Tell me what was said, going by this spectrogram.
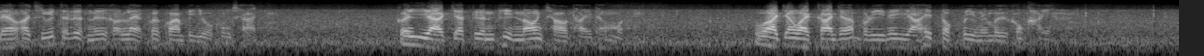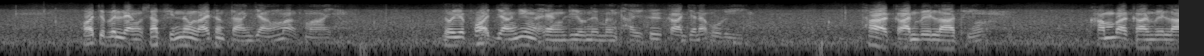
แล้ว เอาชีวิตและเลือดเนื้อเขาแลกเพื่อความประโยชน์ของชาติ ก็อยากจะเตือนพี่น้องชาวไทยทั้งหมด ว่าจังหวัดกาญจนบุรีนี่อย่าให้ตกไปอยู่ในมือของใครเพราะจะเป็นแหล่งทรัพย์สินทั้งหลายต่าง ๆ อย่างมากมาย โดยเฉพาะอย่างยิ่งแห่งเดียวในเมืองไทยคือกาญจนบุรี ถ้าการเวลาถึงคำว่าการเวลา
